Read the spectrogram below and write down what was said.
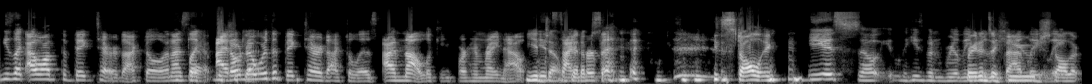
"He's like, I want the big pterodactyl." And I was like, "I don't know get? where the big pterodactyl is. I'm not looking for him right now. You it's don't get upset. he's stalling. He is so. He's been really. Braden's really a huge lately. staller.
